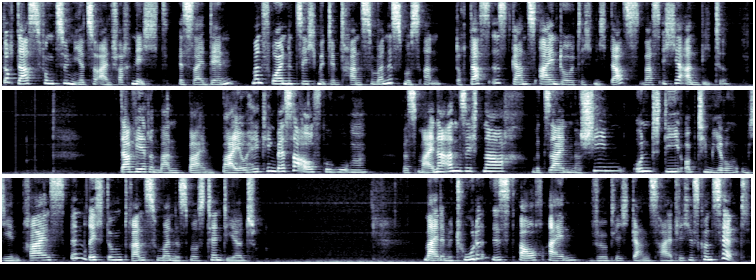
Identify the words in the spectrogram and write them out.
Doch das funktioniert so einfach nicht. Es sei denn, man freundet sich mit dem Transhumanismus an. Doch das ist ganz eindeutig nicht das, was ich hier anbiete. Da wäre man beim Biohacking besser aufgehoben, was meiner Ansicht nach mit seinen Maschinen und die Optimierung um jeden Preis in Richtung Transhumanismus tendiert. Meine Methode ist auch ein wirklich ganzheitliches Konzept.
